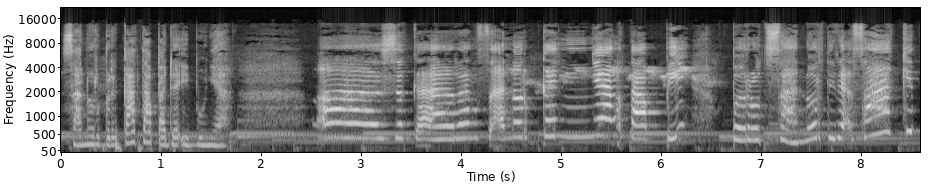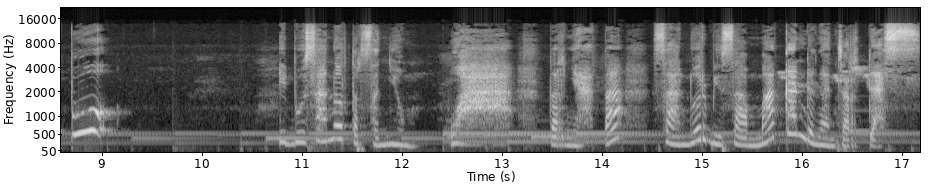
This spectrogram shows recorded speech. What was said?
Sanur berkata pada ibunya, Ah, sekarang Sanur kenyang, tapi perut Sanur tidak sakit, Bu. Ibu Sanur tersenyum. Wah, ternyata Sanur bisa makan dengan cerdas.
